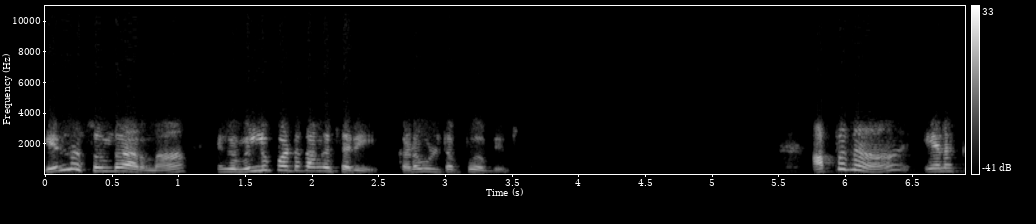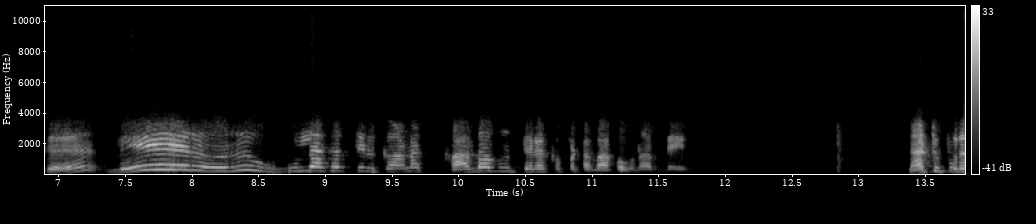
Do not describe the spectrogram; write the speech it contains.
என்ன சொல்றாருன்னா எங்க வில்லுப்பாட்டு தாங்க சரி கடவுள் தப்பு அப்படின்ற அப்பதான் எனக்கு வேறொரு உலகத்திற்கான கதவு திறக்கப்பட்டதாக உணர்ந்தேன். நாட்டுப்புற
